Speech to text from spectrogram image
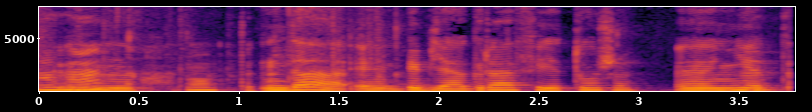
Mm-hmm. Ну, да, э, библиографии тоже. Э, нет,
